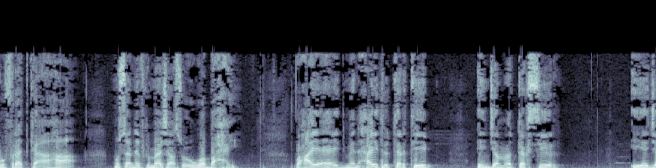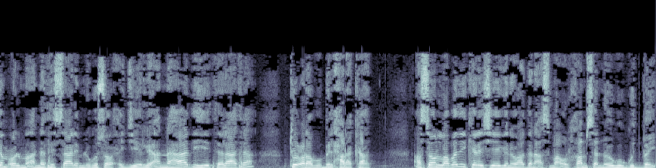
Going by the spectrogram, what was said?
mufradka ahaa musanifka meeshaasu uga baxay. Waxay ahayd min xayثu tartiib in jamcu taksiir iyo jamcu lmuanath saalim lagu soo xijiye lianna hadihi thalaatha tucrabu bilxarakaat. Asoon labadii kale sheegin haddana asmaau lkhamsa noogu gudbay.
